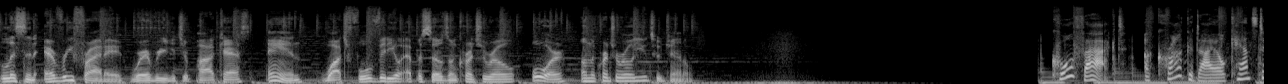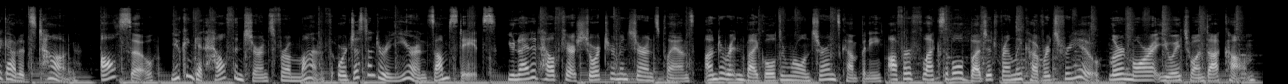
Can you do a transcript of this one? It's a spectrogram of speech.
Listen every Friday wherever you get your podcast and watch full video episodes on Crunchyroll or on the Crunchyroll YouTube channel. Cool fact a crocodile can't stick out its tongue. Also, you can get health insurance for a month or just under a year in some states. United Healthcare short term insurance plans, underwritten by Golden Rule Insurance Company, offer flexible, budget friendly coverage for you. Learn more at uh1.com.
